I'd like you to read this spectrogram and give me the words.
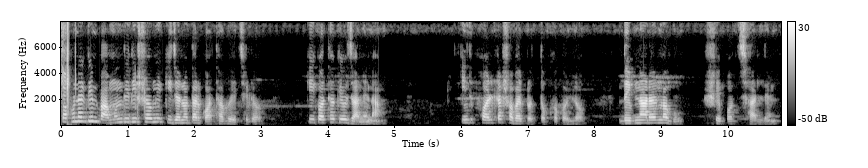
তখন একদিন বামন দিদির সঙ্গে কি যেন তার কথা হয়েছিল। কি কথা কেউ জানে না। কিন্তু ফলটা সবাই প্রত্যক্ষ করল। দেবনারায়ণবাবু সে পথ ছাড়লেন।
